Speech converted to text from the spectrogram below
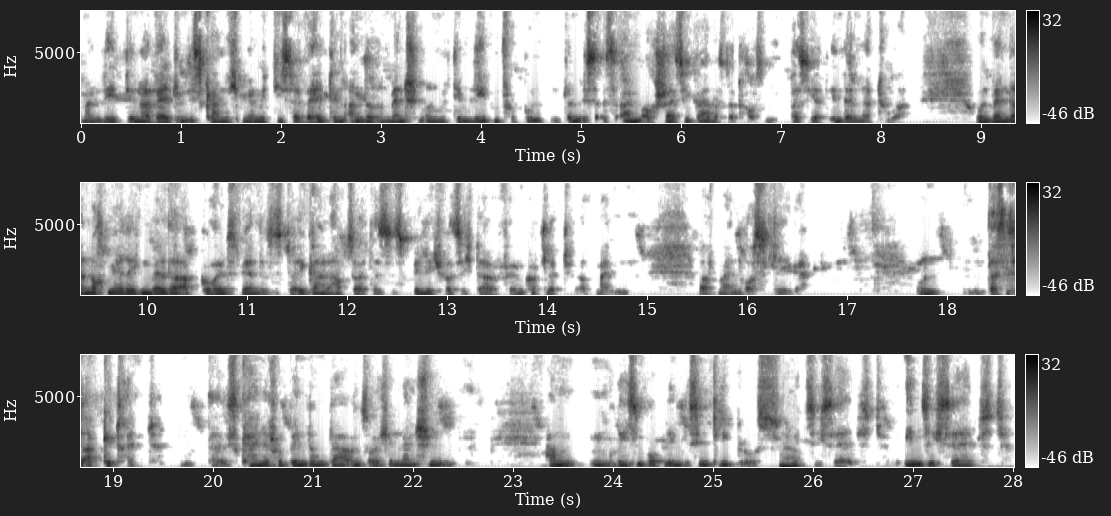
man lebt in einer Welt und ist gar nicht mehr mit dieser Welt, den anderen Menschen und mit dem Leben verbunden. Dann ist es einem auch scheißegal, was da draußen passiert in der Natur. Und wenn dann noch mehr Regenwälder abgeholzt werden, das ist da egal. Hauptsache, das ist billig, was ich da für ein Kotelett auf meinen, auf meinen Rost lege. Und das ist abgetrennt. Da ist keine Verbindung da und solche Menschen haben ein Riesenproblem. Die sind lieblos ja. mit sich selbst, in sich selbst,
